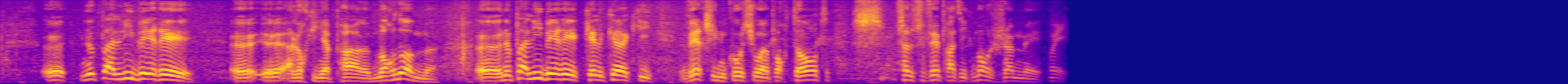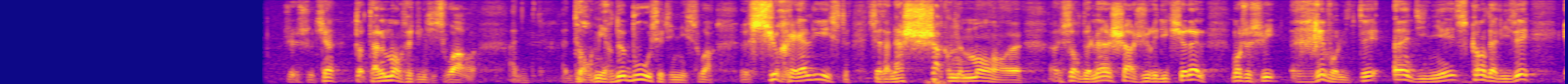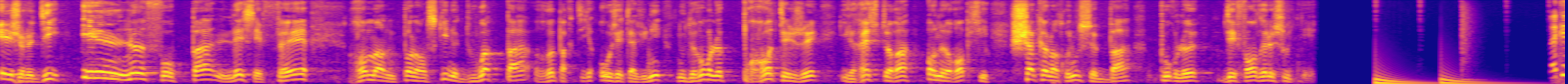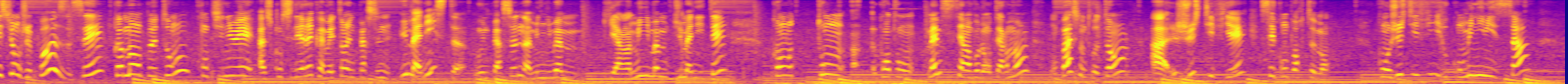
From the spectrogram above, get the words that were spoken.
Euh, ne pas libérer, euh, euh, alors qu'il n'y a pas mort d'homme, euh, ne pas libérer quelqu'un qui verse une caution importante, ça ne se fait pratiquement jamais. Oui. Je soutiens totalement, c'est une histoire dormir debout, c'est une histoire euh, surréaliste, c'est un acharnement, euh, une sorte de lynchage juridictionnel. Moi, je suis révolté, indigné, scandalisé, et je le dis, il ne faut pas laisser faire. Roman Polanski ne doit pas repartir aux États-Unis. Nous devons le protéger. Il restera en Europe si chacun d'entre nous se bat pour le défendre et le soutenir. La question que je pose, c'est comment peut-on continuer à se considérer comme étant une personne humaniste, ou une personne qui a un minimum d'humanité, quand on, quand on, même si c'est involontairement, on passe notre temps à justifier ses comportements. Qu'on justifie ou qu'on minimise ça,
